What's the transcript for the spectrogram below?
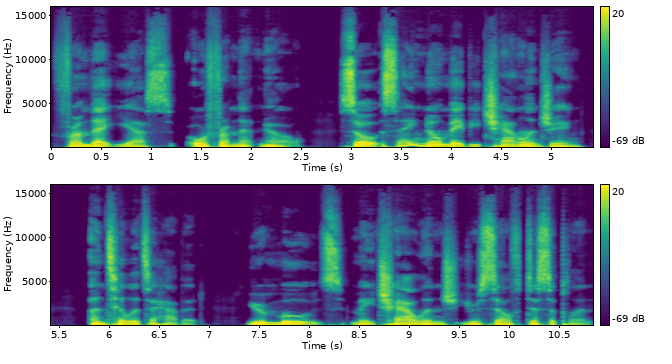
from that yes or from that no. So saying no may be challenging until it's a habit. Your moods may challenge your self discipline.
